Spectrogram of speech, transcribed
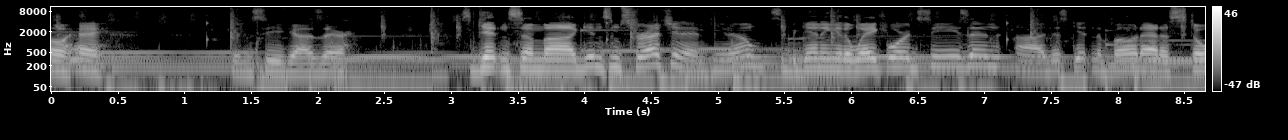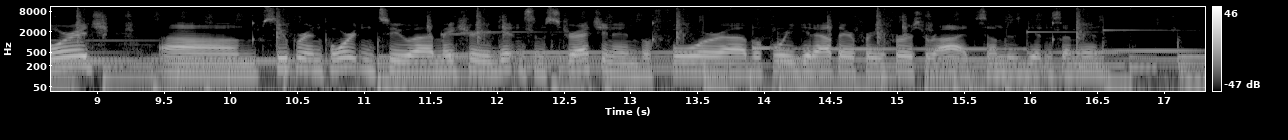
Oh, hey, didn't see you guys there. It's getting some uh, getting some stretching in. You know, it's the beginning of the wakeboard season. Uh, just getting the boat out of storage. Um, super important to uh, make sure you're getting some stretching in before uh, before you get out there for your first ride. So I'm just getting some in.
